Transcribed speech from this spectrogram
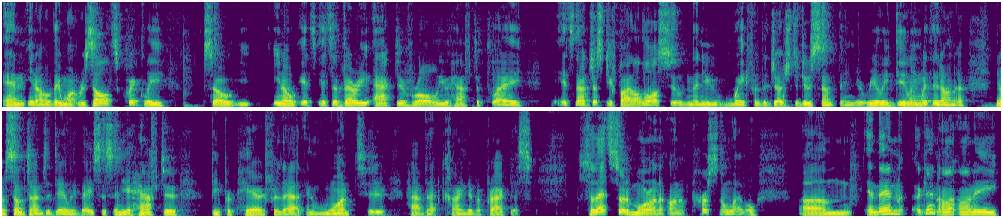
and you know they want results quickly. So you know it's it's a very active role you have to play it's not just you file a lawsuit and then you wait for the judge to do something. You're really dealing with it on a, you know, sometimes a daily basis. And you have to be prepared for that and want to have that kind of a practice. So that's sort of more on a, on a personal level. Um, and then again, on, on a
